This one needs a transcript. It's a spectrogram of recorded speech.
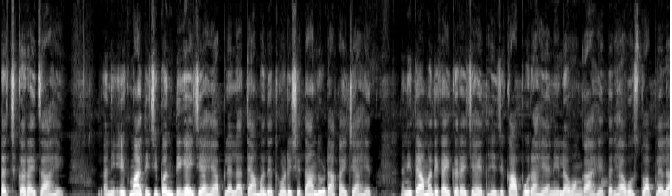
टच करायचा आहे. आणि एक मातीची पंती घ्यायची आहे आपल्याला त्यामध्ये थोडेसे तांदूळ टाकायचे आहेत. आणि त्यामध्ये काय करायचे आहेत हे जे कापूर आहे आणि लवंग आहे तर ह्या वस्तू आपल्याला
